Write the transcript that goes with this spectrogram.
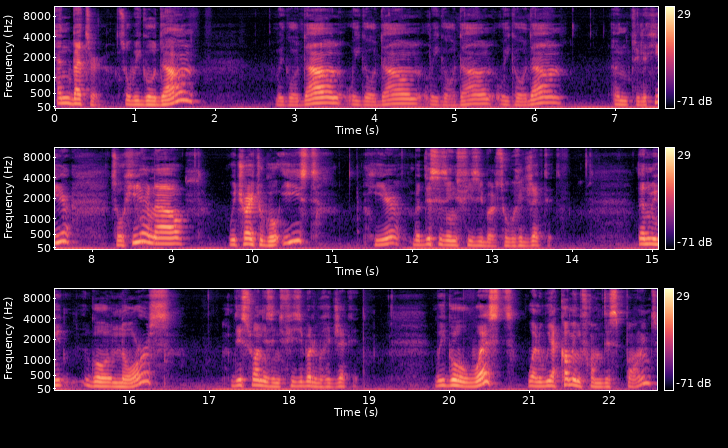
and better. So we go down, we go down, we go down, we go down, we go down until here. So here now, we try to go east here, but this is infeasible, so we reject it. Then we go north. This one is infeasible, we reject it. We go west, well, we are coming from this point,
